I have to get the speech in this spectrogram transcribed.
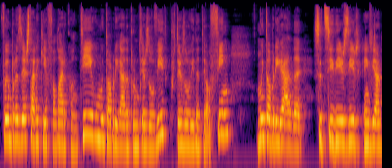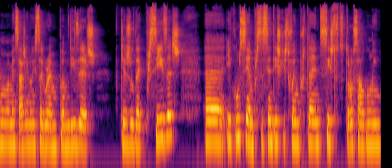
Foi um prazer estar aqui a falar contigo. Muito obrigada por me teres ouvido, por teres ouvido até ao fim. Muito obrigada se decidires ir enviar-me uma mensagem no Instagram para me dizeres que ajuda é que precisas. Uh, e como sempre, se sentires que isto foi importante, se isto te trouxe algum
